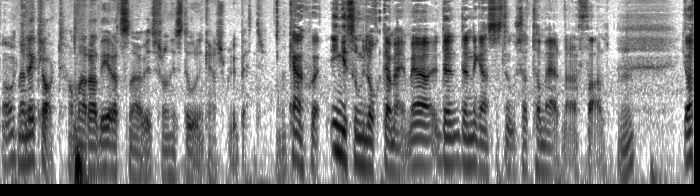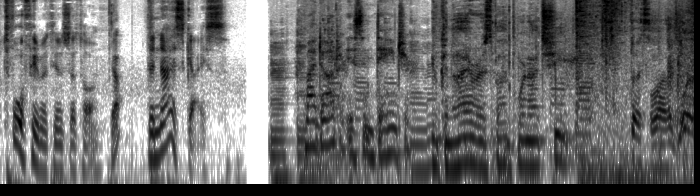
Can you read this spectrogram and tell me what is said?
Okej. Men det är klart, har man raderat Snövit från historien kanske det blir bättre. Mm. Kanske. Inget som lockar mig men jag, den, den är ganska stor så jag tar med den i alla fall. Jag har två filmer till som jag tar. Ja. The Nice Guys. My daughter is in danger. You can hire us, but we're not cheap. That's a lot of work.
